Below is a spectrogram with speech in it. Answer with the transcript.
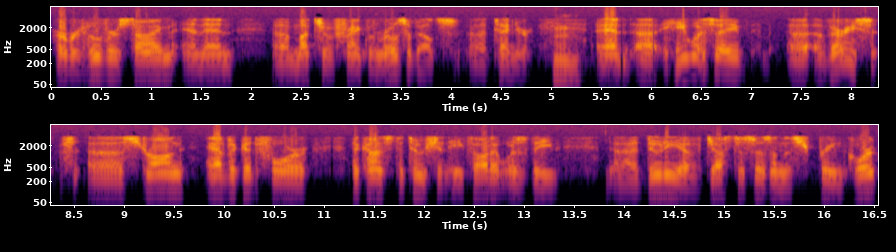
Herbert Hoover's time, and then uh, much of Franklin Roosevelt's uh, tenure. Hmm. And uh, he was a a very uh, strong advocate for the Constitution. He thought it was the uh, duty of justices on the Supreme Court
